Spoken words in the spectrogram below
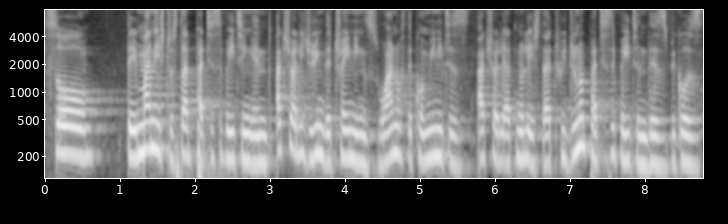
So they managed to start participating and actually during the trainings, one of the communities actually acknowledged that we do not participate in this because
